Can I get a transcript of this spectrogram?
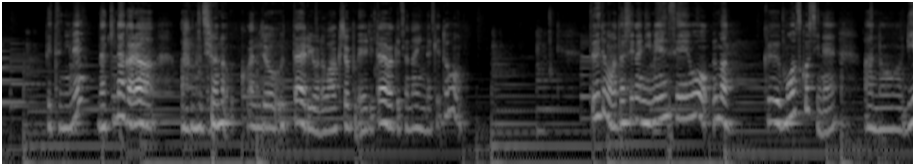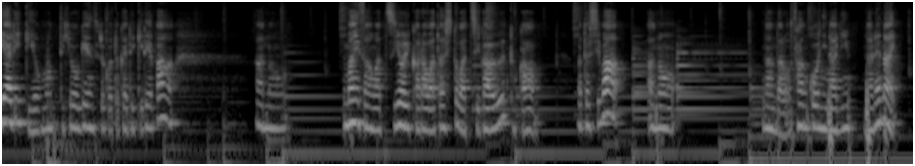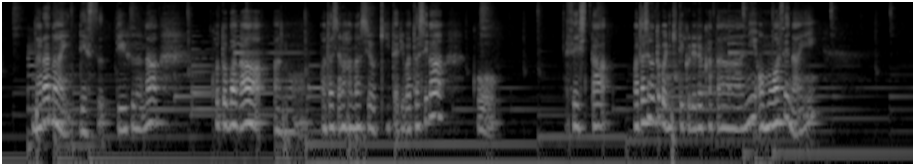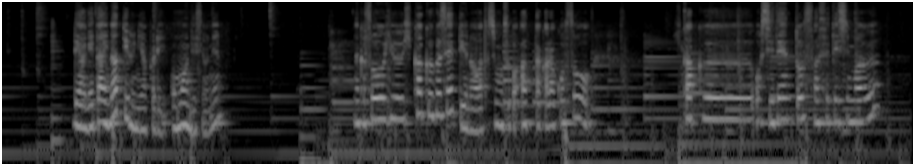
別にね泣きながらあの自分の感情を訴えるようなワークショップがやりたいわけじゃないんだけどそれでも私が二面性をうまくもう少しねあのリアリティを持って表現することができればあの舞さんは強いから私とは違うとか私はあのなんだろう参考になりなれないならないですっていう風な言葉があの私の話を聞いたり私がこう接した私のとこに来てくれる方に思わせないであげたいなっていうふうにやっぱり思うんですよね。なんかそういう比較癖っていうのは私もすごいあったからこそ比較を自然とさせてしまう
